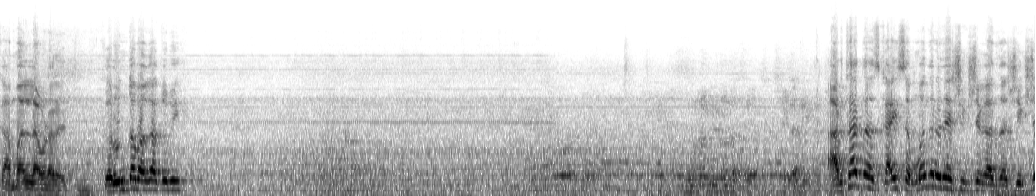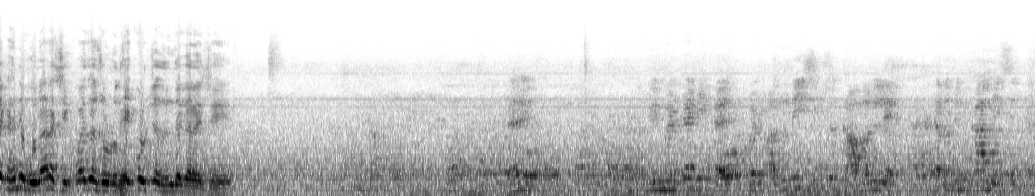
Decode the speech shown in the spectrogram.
कामाला लावणार आहेत. करून तर बघा तुम्ही. अर्थातच काही संबंध नाही त्या शिक्षकांचा. शिक्षकांनी मुलांना शिकवायचं सोडून हे कुठचे धंदे करायचे? तुम्ही म्हणता ठीक आहे पण अजूनही शिक्षक घाबरले त्याला तुम्ही का मेसेज द्या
